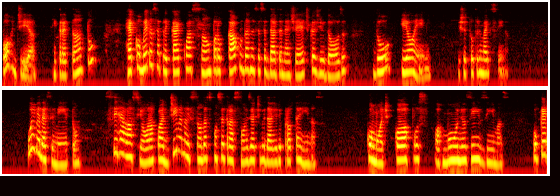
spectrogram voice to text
por dia. Entretanto, recomenda-se aplicar a equação para o cálculo das necessidades energéticas de idosos do IOM, Instituto de Medicina. O envelhecimento se relaciona com a diminuição das concentrações e atividade de proteínas, como anticorpos, hormônios e enzimas, o que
